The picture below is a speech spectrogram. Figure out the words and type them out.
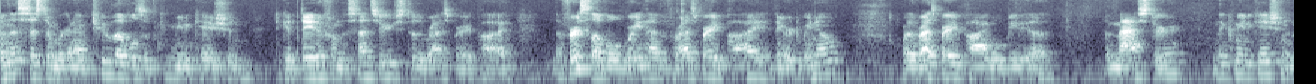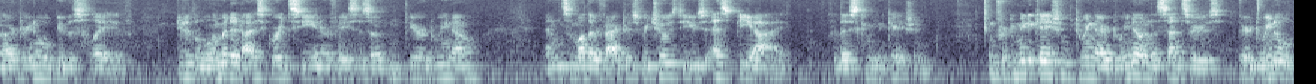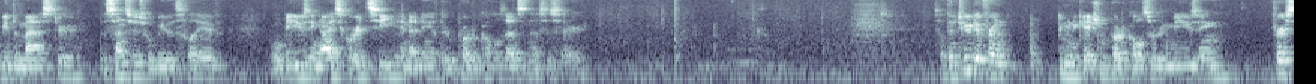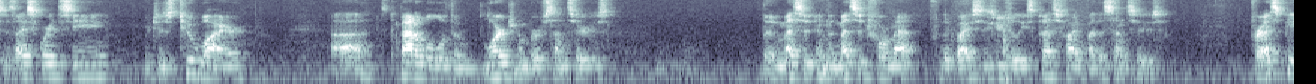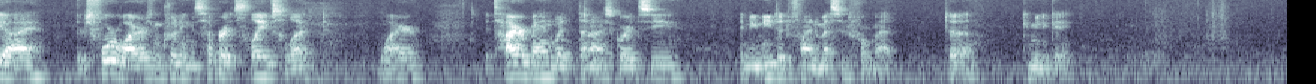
In this system, we're going to have two levels of communication to get data from the sensors to the Raspberry Pi. The first level, where you have Raspberry Pi, and the Arduino, where the Raspberry Pi will be the, the master in the communication and the Arduino will be the slave. Due to the limited I2C interfaces of the Arduino and some other factors, we chose to use SPI for this communication. And for communication between the Arduino and the sensors, the Arduino will be the master, the sensors will be the slave, We'll be using I2C and any other protocols as necessary. So the two different communication protocols we're going to be using, first is I2C, which is two wire. Uh, it's compatible with a large number of sensors. The message in the message format for the device is usually specified by the sensors. For SPI, there's four wires, including a separate slave select wire it's higher bandwidth than I squared C, and you need to define a message format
